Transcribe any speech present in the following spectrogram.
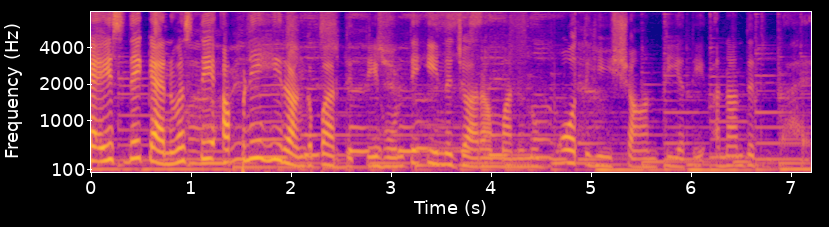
ਇਸ ਦੇ ਕੈਨਵਸ ਤੇ ਆਪਣੇ ਹੀ ਰੰਗ ਭਰ ਦਿੱਤੇ ਹੋਣ ਤੇ ਇਹ ਨਜ਼ਾਰਾ ਮਨ ਨੂੰ ਬਹੁਤ ਹੀ ਸ਼ਾਂਤੀ ਅਤੇ ਆਨੰਦ ਦਿੰਦਾ ਹੈ।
